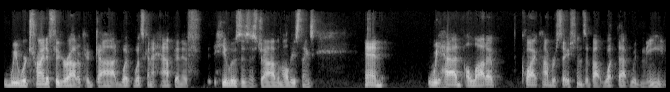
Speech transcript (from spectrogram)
we were trying to figure out, okay, God, what, what's going to happen if he loses his job and all these things, and we had a lot of quiet conversations about what that would mean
